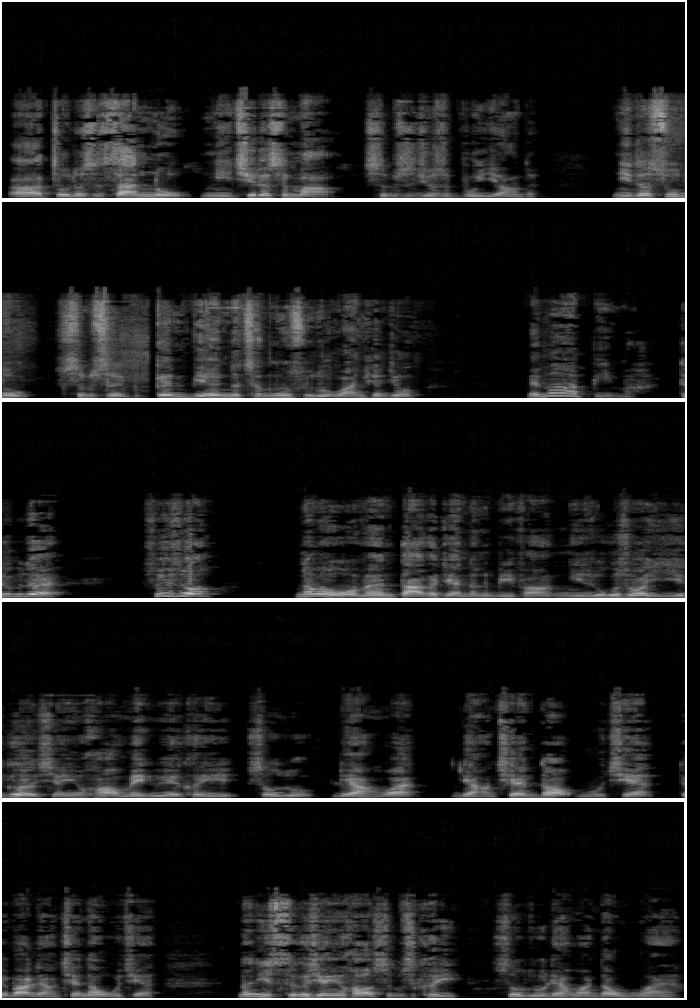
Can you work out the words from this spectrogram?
啊，走的是山路，你骑的是马，是不是就是不一样的？你的速度是不是跟别人的成功速度完全就没办法比嘛？对不对？所以说，那么我们打个简单的比方，你如果说一个闲鱼号每个月可以收入两万两千到五千，对吧？两千到五千。那你十个闲鱼号是不是可以收入两万到五万呀？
